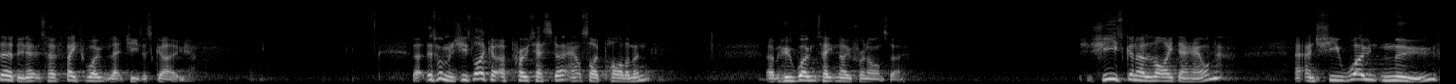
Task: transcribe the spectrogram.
Thirdly, notice her faith won't let Jesus go. Uh, this woman, she's like a, a protester outside Parliament um, who won't take no for an answer. She's going to lie down and she won't move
